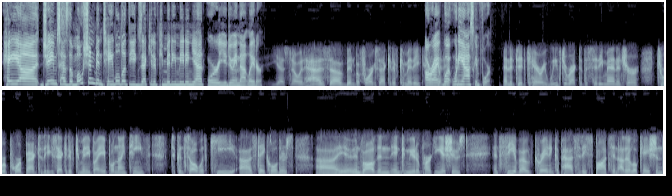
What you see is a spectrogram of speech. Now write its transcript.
Hey, uh, James, has the motion been tabled at the executive committee? Committee meeting yet, or are you doing that later? Yes, no, it has uh, been before executive committee. All right, what, it, what are you asking for? And it did carry. We've directed the city manager to report back to the executive committee by April 19th to consult with key uh, stakeholders uh, involved in, in commuter parking issues and see about creating capacity spots in other locations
